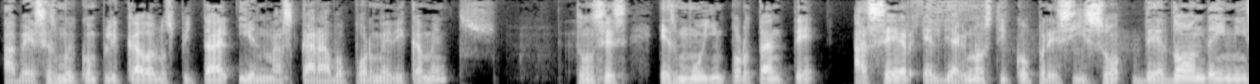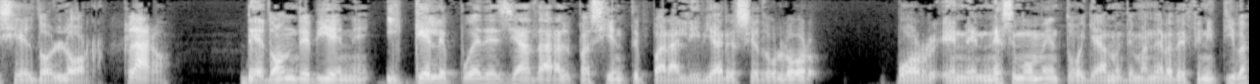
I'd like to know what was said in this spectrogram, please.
a veces muy complicado al hospital y enmascarado por medicamentos. Entonces, es muy importante hacer el diagnóstico preciso de dónde inicia el dolor, Claro. de dónde viene y qué le puedes ya dar al paciente para aliviar ese dolor por en, en ese momento o ya de manera definitiva,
